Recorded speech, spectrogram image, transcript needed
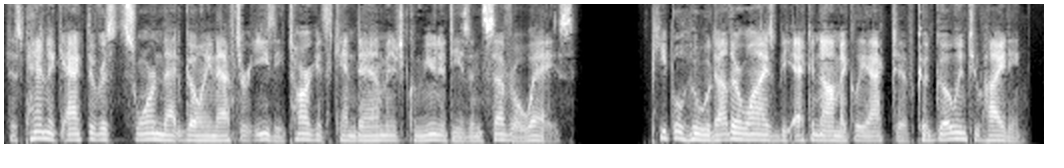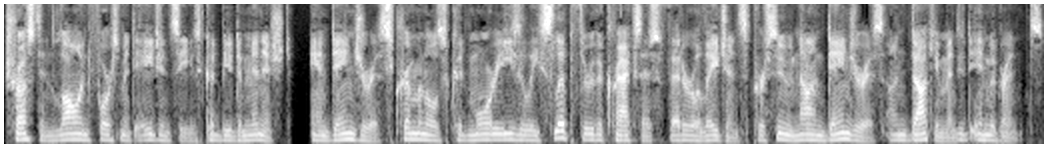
Hispanic activists warn that going after easy targets can damage communities in several ways. People who would otherwise be economically active could go into hiding, trust in law enforcement agencies could be diminished, and dangerous criminals could more easily slip through the cracks as federal agents pursue non-dangerous undocumented immigrants.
